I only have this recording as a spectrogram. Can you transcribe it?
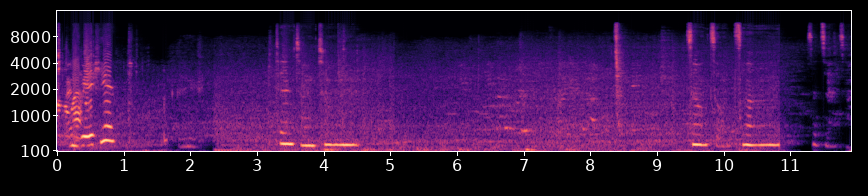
And we're here. Dun, dun, dun. Dun, dun, dun. Dun, dun, dun.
